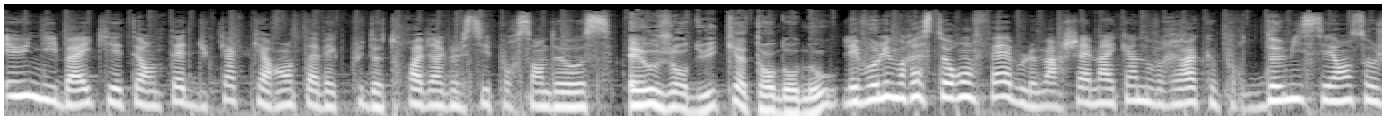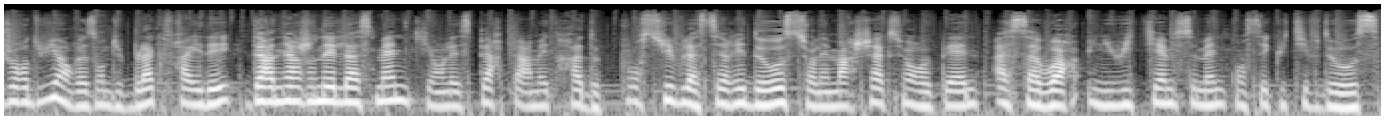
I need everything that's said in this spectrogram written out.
et Unibail qui était en tête du CAC 40 avec plus de 3,6% de hausse. Et aujourd'hui, qu'attendons-nous? Les volumes resteront faibles. Le marché américain n'ouvrira que pour demi-séance aujourd'hui en raison du Black Friday, dernière journée de la semaine qui, on l'espère, permettra de poursuivre la série de hausses sur les marchés actions européennes, à savoir une huitième semaine consécutive de hausse.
